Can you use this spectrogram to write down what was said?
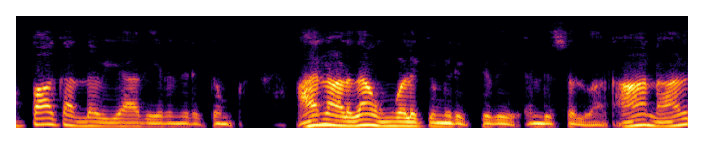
அப்பாவுக்கு அந்த வியாதி இருந்திருக்கும். அதனாலதான் உங்களுக்கும் இருக்குது என்று சொல்வார். ஆனால்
